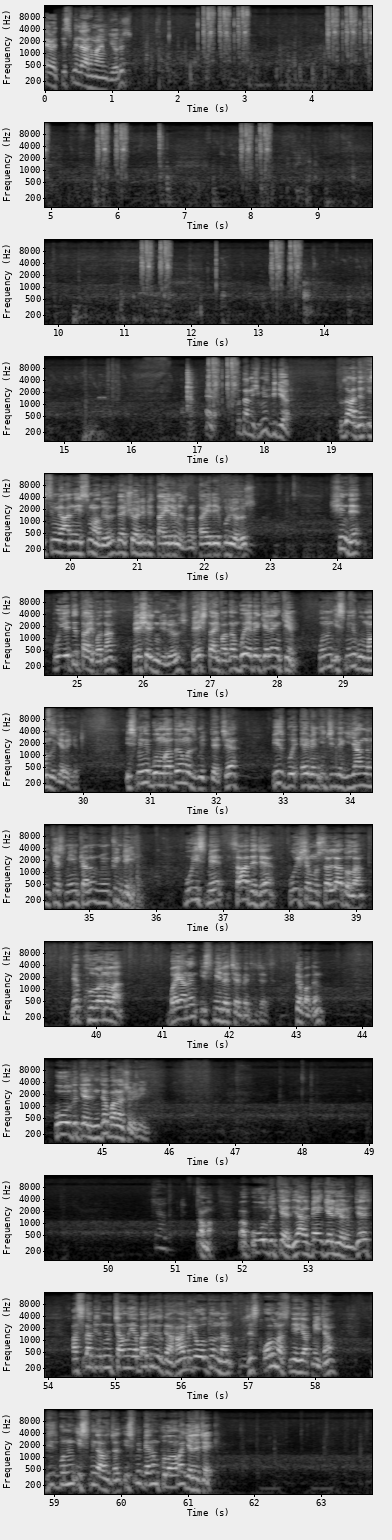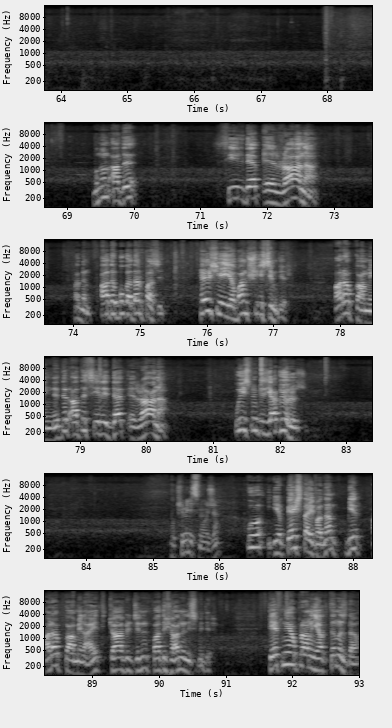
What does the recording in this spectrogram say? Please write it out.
Evet, Bismillahirrahmanirrahim diyoruz. Evet, bu danışımız bitiyor. Zaten isim ve anne isim alıyoruz ve şöyle bir dairemiz var. Daireyi kuruyoruz. Şimdi bu yedi tayfadan beşe indiriyoruz. Beş tayfadan bu eve gelen kim? Bunun ismini bulmamız gerekir. İsmini bulmadığımız müddetçe biz bu evin içindeki yangını kesme imkanı mümkün değil. Bu ismi sadece bu işe musallat olan ve kullanılan bayanın ismiyle çerpeteceğiz. Bakın. Uğuldu gelince bana söyleyin. Geldim. Tamam. Bak Uğuldu geldi. Yani ben geliyorum diye. Aslında biz bunu canlı yapabiliriz. Yani hamile olduğundan risk olmasın diye yapmayacağım. Biz bunun ismini alacağız. İsmi benim kulağıma gelecek. Bunun adı Sildep Rana. Bakın adı bu kadar basit. Her şeyi yapan şu isimdir. Arap kavmindedir. Adı Sildep Rana. Bu ismi biz yapıyoruz. Bu kimin ismi hocam? Bu beş tayfadan bir Arap kavmine ait kafircinin padişahının ismidir. Defne yaprağını yaktığınızda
